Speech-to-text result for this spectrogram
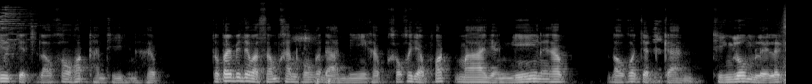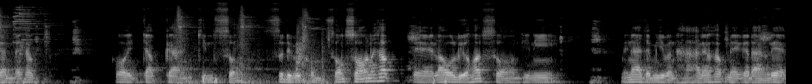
ยี่สิบเจ็ดเราเข้าฮอตทันทีนะครับ ต่อไปเป็นจังหวะสำคัญของกระดานนี้ครับเขาขยับฮอตมาอย่างนี้นะครับ เราก็จัดการทิ้งล่มเลยแล้วกันนะครับก็จับการกินสองสเดเบคอมสองสองนะครับ แต่เราเหลือฮอตสองทีนี้ ไม่น่าจะมีปัญหาแล้วครับในกระดานแรก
